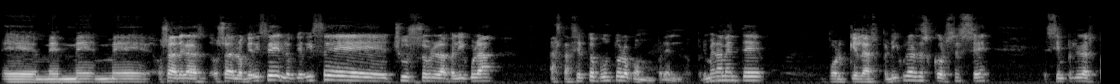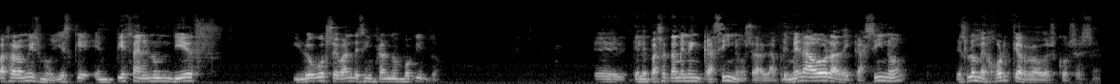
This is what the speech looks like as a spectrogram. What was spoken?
Eh, me, me, o sea, de las, o sea, lo que dice, lo que dice Chus sobre la película, hasta cierto punto lo comprendo. Primeramente, porque las películas de Scorsese siempre les pasa lo mismo, y es que empiezan en un 10 y luego se van desinflando un poquito. Eh, que le pasa también en Casino. O sea, la primera hora de Casino es lo mejor que ha rodado Scorsese.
